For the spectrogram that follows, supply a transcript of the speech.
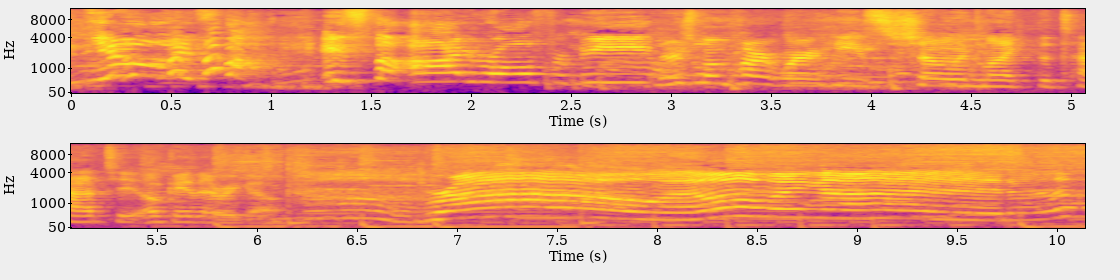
Yo, it's the, it's the eye roll for me. There's one part where he's showing like the tattoo. Okay, there we go. Bro! Oh my god!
